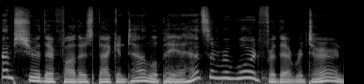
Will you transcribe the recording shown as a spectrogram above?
I'm sure their fathers back in town will pay a handsome reward for their return.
